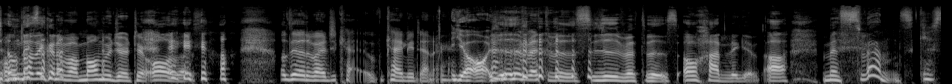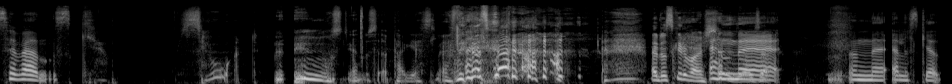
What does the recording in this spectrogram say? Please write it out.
ja. Hon hade kunnat vara momager till all of us. ja. Och du hade varit Ky- Kylie Jenner. Ja, givetvis, givetvis. Åh oh, herregud. Ja. Men svensk, Svensk. svårt. Måste ju ändå säga Per Gessle. ja, då skulle det vara en tjej En, eh, en älskad,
